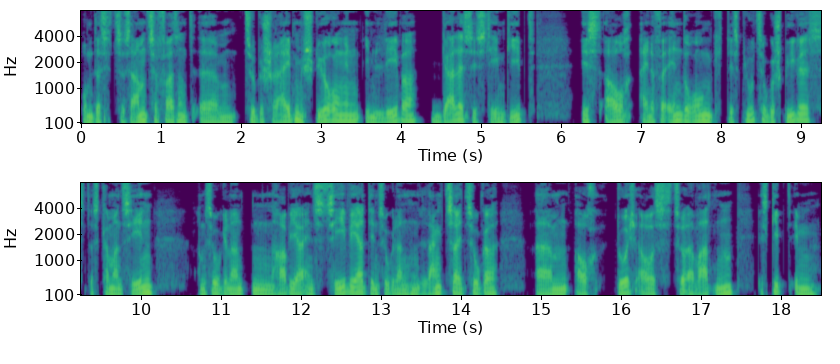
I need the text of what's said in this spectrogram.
um das zusammenzufassen, ähm, zu beschreiben, Störungen im Leber-Galle-System gibt, ist auch eine Veränderung des Blutzuckerspiegels. Das kann man sehen am sogenannten HbA1c-Wert, den sogenannten Langzeitzucker, ähm, auch durchaus zu erwarten. Es gibt im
